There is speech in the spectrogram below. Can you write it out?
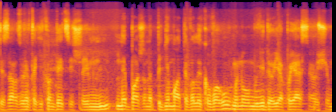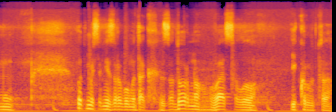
І зараз вони в такій кондиції, що їм не бажано піднімати велику вагу. В минулому відео я пояснював, чому. От ми сьогодні зробимо так задорно, весело і круто.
